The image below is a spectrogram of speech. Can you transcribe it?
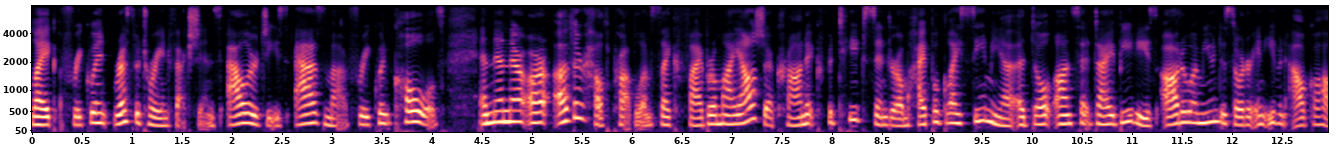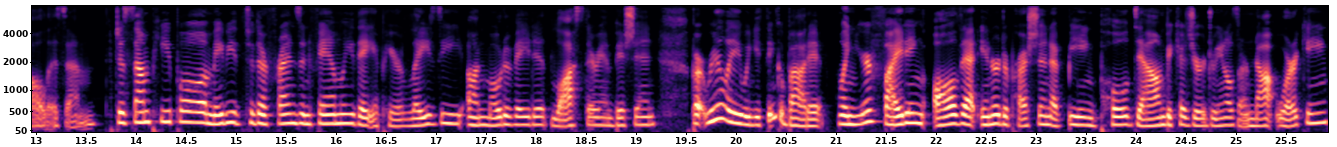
like frequent respiratory infections, allergies, asthma, frequent colds. And then there are other health problems like fibromyalgia, chronic fatigue syndrome, hypoglycemia, adult onset diabetes diabetes, autoimmune disorder, and even alcoholism. To some people, maybe to their friends and family, they appear lazy, unmotivated, lost their ambition. But really, when you think about it, when you're fighting all that inner depression of being pulled down because your adrenals are not working,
